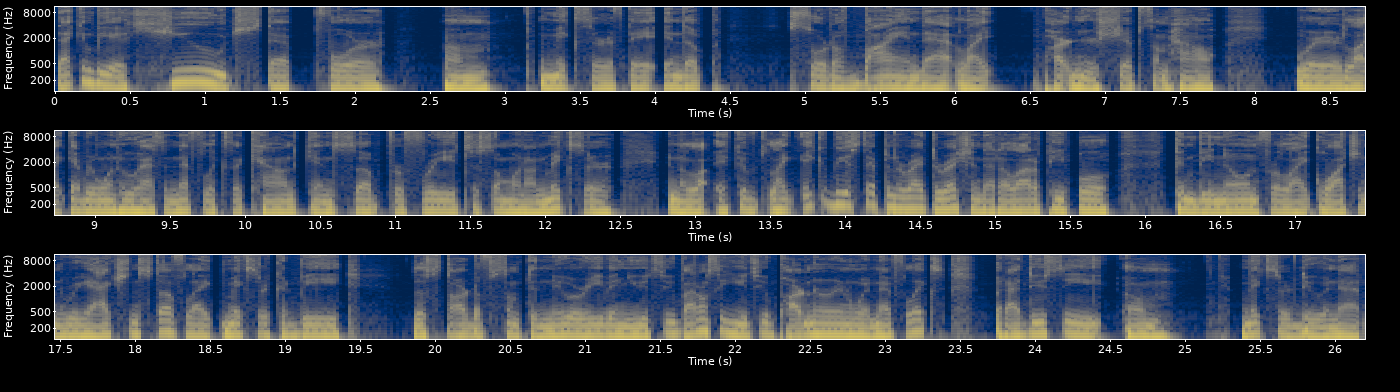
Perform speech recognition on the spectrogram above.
That can be a huge step for um, Mixer if they end up sort of buying that like partnership somehow where like everyone who has a Netflix account can sub for free to someone on Mixer and a lot it could like it could be a step in the right direction that a lot of people can be known for like watching reaction stuff like Mixer could be the start of something new or even YouTube. I don't see YouTube partnering with Netflix, but I do see um Mixer doing that.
